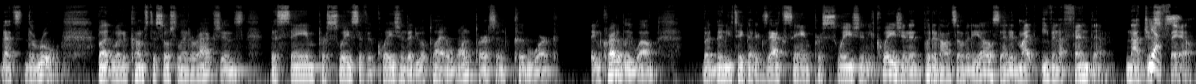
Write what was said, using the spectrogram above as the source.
that's the rule but when it comes to social interactions the same persuasive equation that you apply to one person could work incredibly well. But then you take that exact same persuasion equation and put it on somebody else, and it might even offend them, not just yes. fail.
